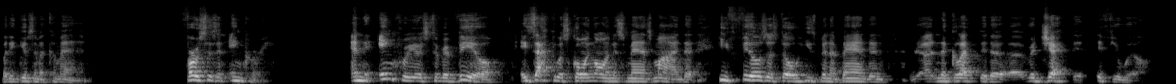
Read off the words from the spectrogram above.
but he gives him a command. First is an inquiry. And the inquiry is to reveal exactly what's going on in this man's mind that he feels as though he's been abandoned, uh, neglected, uh, uh rejected, if you will.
